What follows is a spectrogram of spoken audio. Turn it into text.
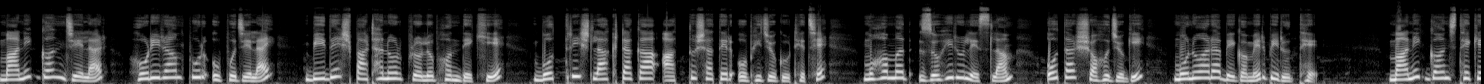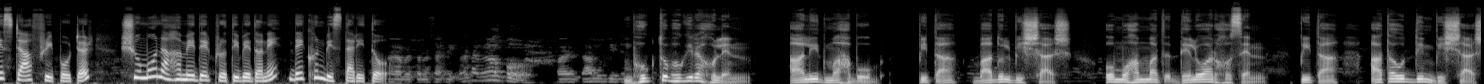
মানিকগঞ্জ জেলার হরিরামপুর উপজেলায় বিদেশ পাঠানোর প্রলোভন দেখিয়ে বত্রিশ লাখ টাকা আত্মসাতের অভিযোগ উঠেছে মোহাম্মদ জহিরুল ইসলাম ও তার সহযোগী মনোয়ারা বেগমের বিরুদ্ধে। মানিকগঞ্জ থেকে স্টাফ রিপোর্টার সুমন আহমেদের প্রতিবেদনে দেখুন বিস্তারিত। ভুক্তভোগীরা হলেন আলিদ মাহবুব পিতা বাদুল বিশ্বাস ও মোহাম্মদ দেলোয়ার হোসেন। পিতা আতাউদ্দিন বিশ্বাস।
